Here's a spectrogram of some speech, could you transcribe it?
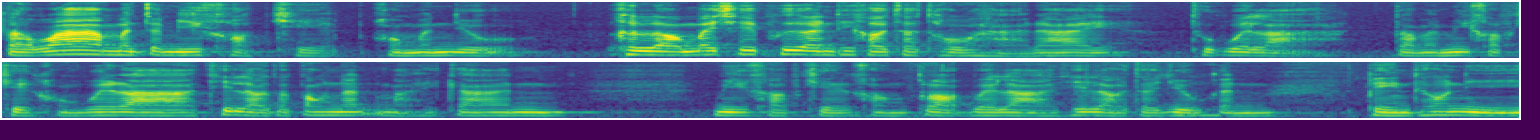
แต่ว่ามันจะมีขอบเขตของมันอยู่ คือเราไม่ใช่เพื่อนที่เขาจะโทรหาได้ทุกเวลา แต่มันมีขอบเขตของเวลาที่เราจะต้องนัดหมายกัน มีขอบเขตของกรอบเวลาที่เราจะอยู่กัน เพียงเท่านี้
